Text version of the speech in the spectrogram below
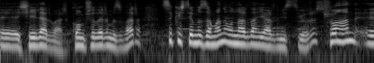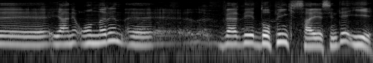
e, şeyler var, komşularımız var. Sıkıştığımız zaman onlardan yardım istiyoruz. Şu an e, yani onların e, verdiği doping sayesinde iyi.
